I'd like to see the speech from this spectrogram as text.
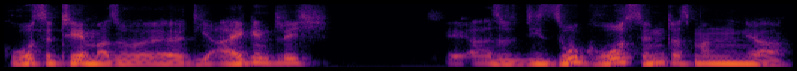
große Themen, also äh, die eigentlich also die so groß sind, dass man, ja,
